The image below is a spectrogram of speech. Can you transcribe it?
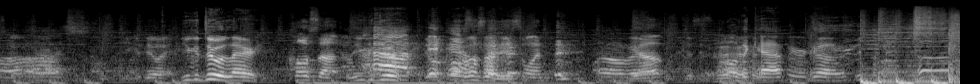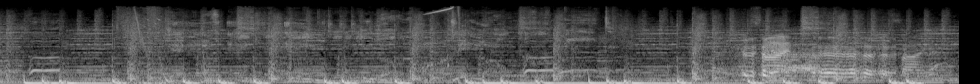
You can do it. You can do it, Larry. Close up. You can do it. Do a close up this one. Oh man. Yep. This is Oh, the cap. Here it goes. Sign.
